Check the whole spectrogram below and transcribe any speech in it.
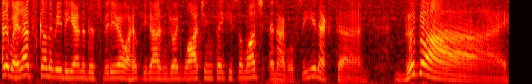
Anyway, that's gonna be the end of this video. I hope you guys enjoyed watching. Thank you so much, and I will see you next time. Goodbye!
